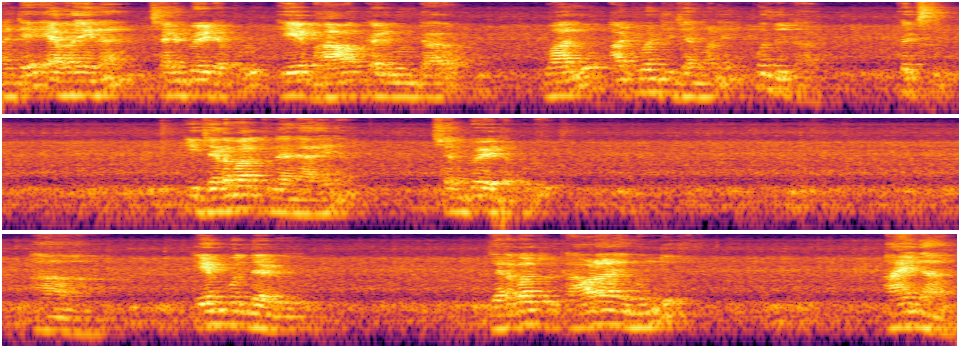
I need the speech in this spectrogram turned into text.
అంటే ఎవరైనా చనిపోయేటప్పుడు ఏ భావం కలిగి ఉంటారో వాళ్ళు అటువంటి జన్మని పొందుతారు. ఖచ్చితంగా. ఈ జడభరతుడు ఆయన చనిపోయేటప్పుడు ఏం పొందాడు? జడబాతుడు కావడానికి ముందు ఆయన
